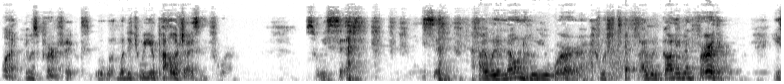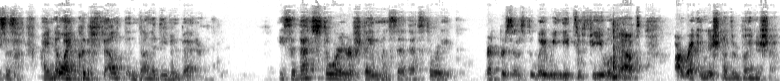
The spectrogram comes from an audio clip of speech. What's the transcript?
"What? It was perfect. What, what did you, were you apologizing for?" So he said, he said, if I would have known who you were, I would have, I would have gone even further. He says, I know I could have felt and done it even better. He said, that story, Rav Steinman said, that story represents the way we need to feel about our recognition of the Ribono Shel Olam.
